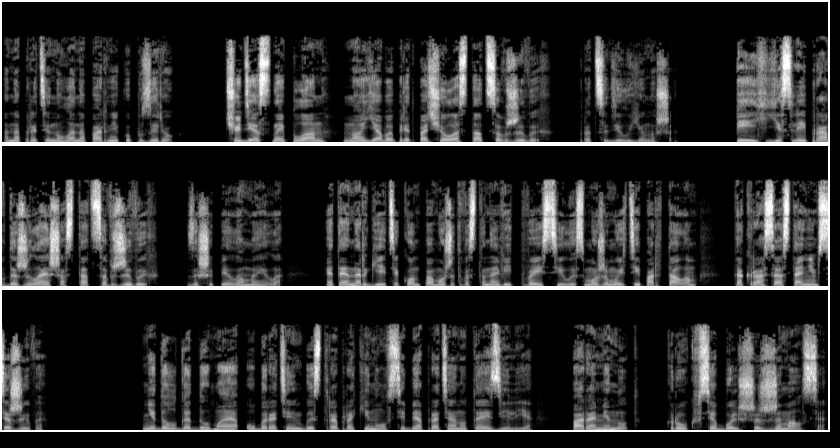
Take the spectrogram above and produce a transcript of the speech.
Она протянула напарнику пузырек. «Чудесный план, но я бы предпочел остаться в живых», — процедил юноша. «Пей, если и правда желаешь остаться в живых», — зашипела Мейла. «Это энергетик, он поможет восстановить твои силы, сможем уйти порталом, как раз и останемся живы». Недолго думая, оборотень быстро прокинул в себя протянутое зелье. Пара минут. Круг все больше сжимался.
